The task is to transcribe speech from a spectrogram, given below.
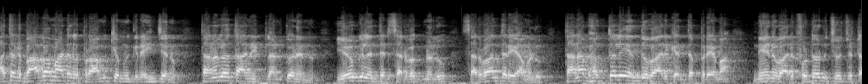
అతడు బాబా మాటల ప్రాముఖ్యమును గ్రహించను. తనలో తాను ఇట్లు అనుకొనెను. యోగులంతటి సర్వజ్ఞులు సర్వాంతర్యాములు తన భక్తుల ఎందు వారికి ఎంత ప్రేమ? నేను వారి ఫోటోను చూచుట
